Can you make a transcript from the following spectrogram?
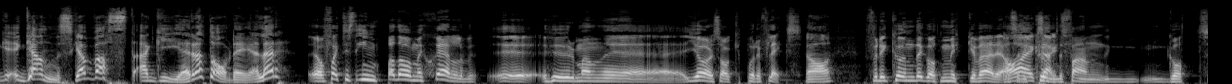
g- ganska vasst agerat av dig, eller? Jag var faktiskt impad av mig själv eh, hur man eh, gör saker på reflex. Ja. För det kunde gått mycket värre, alltså Ja, det exakt. kunde fan gått,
